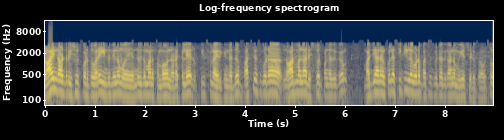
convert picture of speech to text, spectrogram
லா அண்ட் ஆர்டர் இஷ்யூஸ் பொறுத்தவரை இன்று தினம் எந்த விதமான சம்பவம் நடக்கலே. பீஸ்ஃபுல்லாக இருக்கின்றது. பஸ்ஸஸ் கூட நார்மலாக ரிஸ்டோர் பண்ணுறதுக்கு மத்தியானம்குள்ளே சிட்டியில் கூட பஸ்ஸஸ் விடுறதுக்கான முயற்சி எடுக்கிறோம். ஸோ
